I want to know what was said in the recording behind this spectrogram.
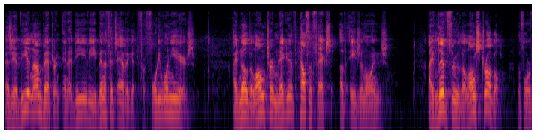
As a Vietnam veteran and a DAV benefits advocate for 41 years, I know the long-term negative health effects of Agent Orange. I lived through the long struggle before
